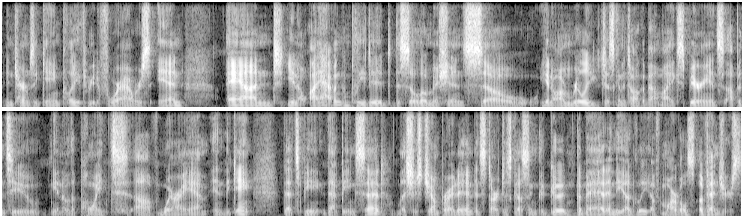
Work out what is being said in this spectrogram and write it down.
in terms of gameplay, three to four hours in. And, you know, I haven't completed the solo mission. So, you know, I'm really just going to talk about my experience up until, you know, the point of where I am in the game. That's being that being said, let's just jump right in and start discussing the good, the bad, and the ugly of Marvel's Avengers.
